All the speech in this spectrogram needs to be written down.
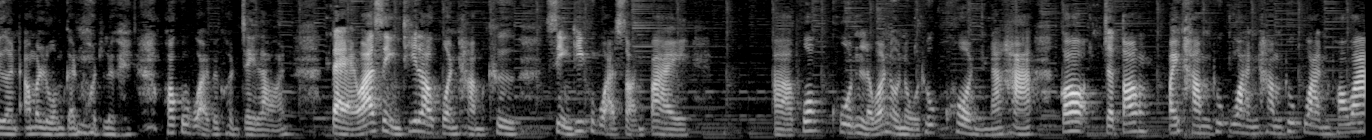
ดือนๆ เอามารวมกันหมดเลย เพราะครูบวชเป็นคนใจร้อน แต่ว่าสิ่งที่เราควรทำคือสิ่งที่ครูบวชสอนไปพวกคุณหรือว่าหนูๆทุกคนนะคะ ก็จะต้องไปทำทุกวันทำทุกวัน เพราะว่า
